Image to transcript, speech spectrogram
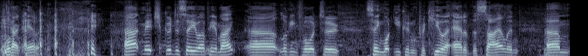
can't count it. Uh, Mitch, good to see you up here, mate. Uh, looking forward to seeing what you can procure out of the sale. And um,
